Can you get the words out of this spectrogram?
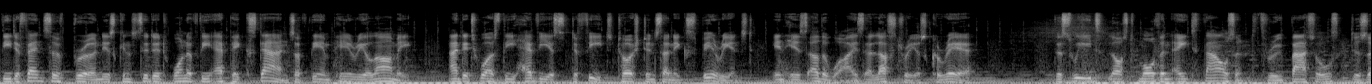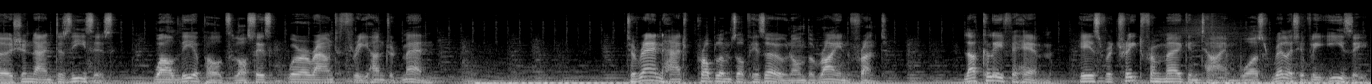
The defence of Brunn is considered one of the epic stands of the Imperial army, and it was the heaviest defeat Torstensson experienced in his otherwise illustrious career, the Swedes lost more than 8,000 through battles, desertion and diseases, while Leopold's losses were around 300 men. Turenne had problems of his own on the Rhine front. Luckily for him, his retreat from Mergentheim was relatively easy,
